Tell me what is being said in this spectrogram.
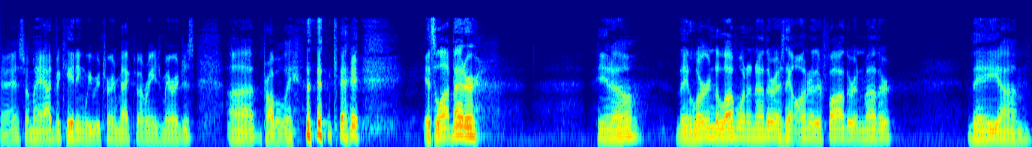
Okay, so am I advocating we return back to arranged marriages? Uh, probably. okay, it's a lot better. You know, they learn to love one another as they honor their father and mother. They, um,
